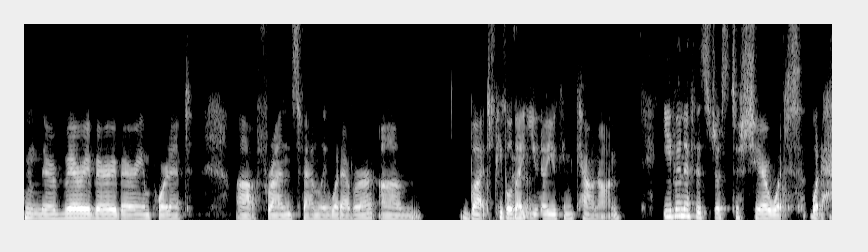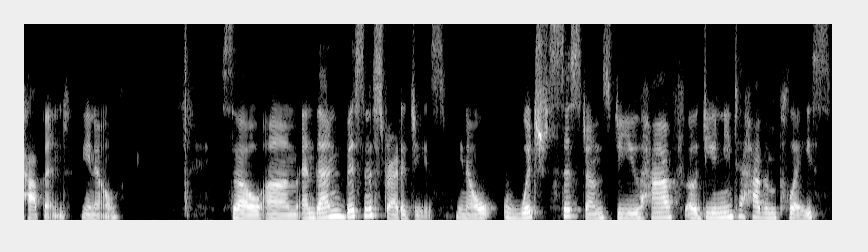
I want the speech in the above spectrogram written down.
and they're very, very, very important uh, friends, family, whatever. Um, but people that you know you can count on even if it's just to share what what happened you know so um, and then business strategies you know which systems do you have or do you need to have in place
